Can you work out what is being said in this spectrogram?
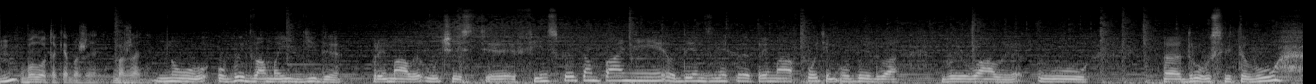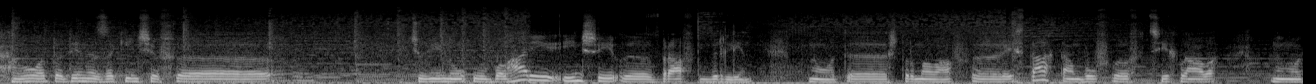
М? Було таке бажання. бажання. Ну, обидва мої діди приймали участь е, в фінської кампанії, один з них е, приймав, потім обидва воювали у е, Другу світову. От, один закінчив е, цю війну у Болгарії, інший е, брав Берлін. Ну, от, е, штурмував е, Рейхстаг, там був в цих лавах. Ну,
